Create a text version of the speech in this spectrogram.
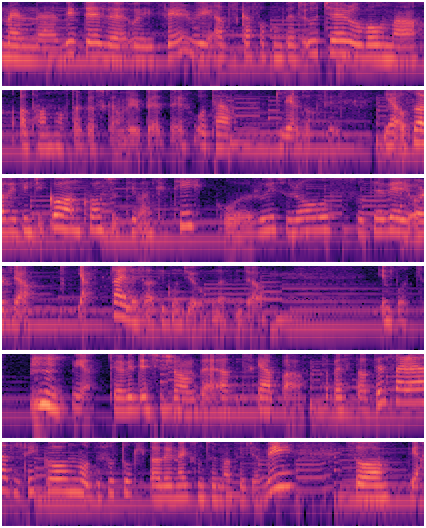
Men uh, vi er uh, i fer, vi at skaffa kom bedre utgjør og vågna at han hotta gøskan blir bedre. og ta gled dere til. Ja, og så har vi finnet ikke gåan konstruktiv en kritikk, og rys og rås, så det er veldig ordentlig. Ja, deilig at de kunne gjøre og nesten dra input. ja, du har vidt ikke sånn det at skapa det beste tilfellet til tikkon, og det er så stolt at det er nek som tumma fylgja vi, så ja.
